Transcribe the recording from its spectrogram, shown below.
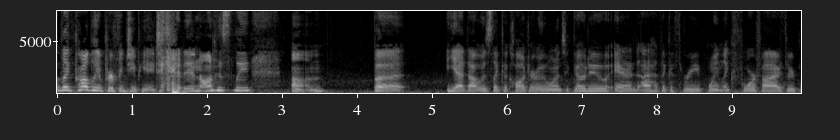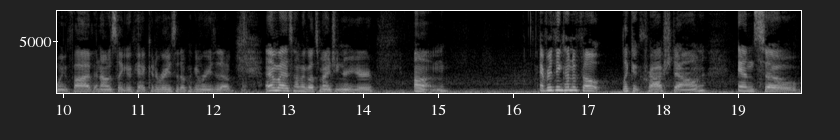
like probably a perfect GPA to get in, honestly. Um, but yeah, that was like a college I really wanted to go to, and I had like a three point like four five, three point five, and I was like, okay, I can raise it up, I can raise it up. And by the time I got to my junior year, um, everything kind of felt like it crashed down, and so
